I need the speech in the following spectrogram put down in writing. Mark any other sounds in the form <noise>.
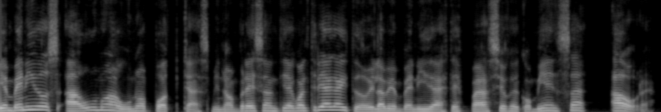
Bienvenidos a Uno a Uno Podcast. Mi nombre es Santiago Altriaga y te doy la bienvenida a este espacio que comienza ahora.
